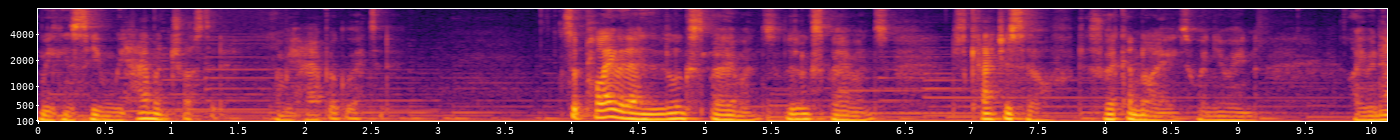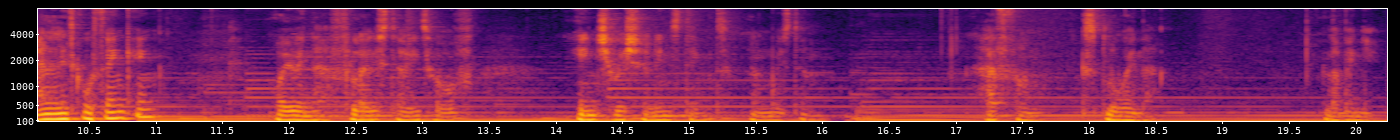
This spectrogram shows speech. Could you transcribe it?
we can see when we haven't trusted it and we have regretted it. So play with that in little experiments, little experiments. Just catch yourself. Just recognize when you're in. Are you in analytical thinking? Or are you in that flow state of intuition, instinct, and wisdom? Have fun exploring that loving you.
